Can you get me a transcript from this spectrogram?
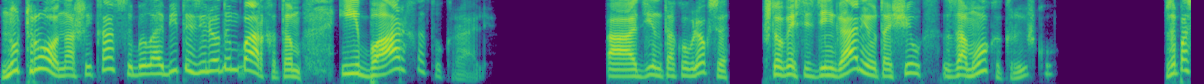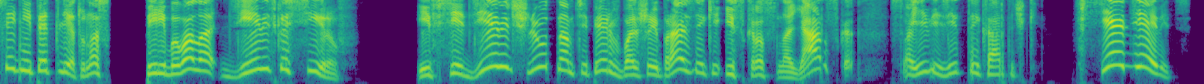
Нутро нашей кассы было обито зеленым бархатом, и бархат украли. А один так увлекся, что вместе с деньгами утащил замок и крышку. За последние пять лет у нас перебывало девять кассиров, и все девять шлют нам теперь в большие праздники из Красноярска свои визитные карточки. Все девять!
